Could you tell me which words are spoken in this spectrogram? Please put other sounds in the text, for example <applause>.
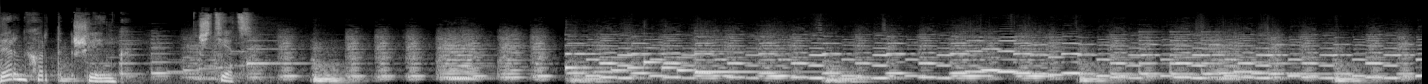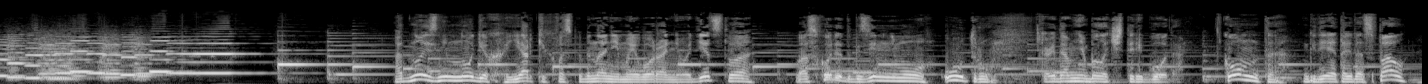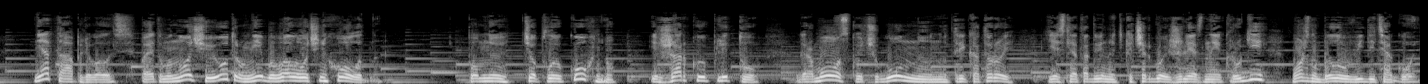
Бернхард Шлинг. Чтец. Одно из немногих ярких воспоминаний моего раннего детства восходит к зимнему утру, когда мне было 4 года. Комната, где я тогда спал, не отапливалась, поэтому ночью и утром в ней бывало очень холодно. Помню теплую кухню и жаркую плиту, громоздкую, чугунную, внутри которой, если отодвинуть кочергой железные круги, можно было увидеть огонь.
